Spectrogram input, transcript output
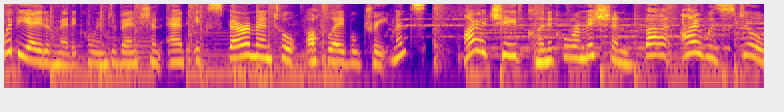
With the aid of medical intervention and experimental off label treatments, I achieved clinical remission, but I was still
